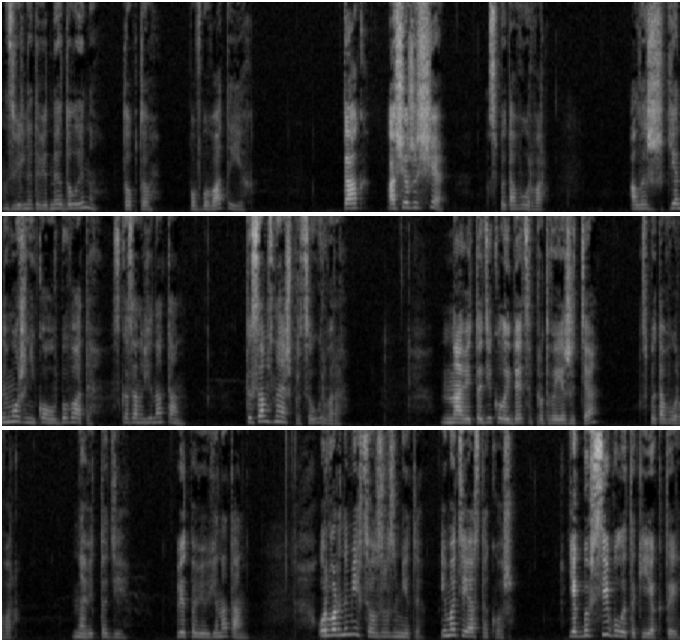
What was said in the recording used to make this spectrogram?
Звільнити від них долину? Тобто повбивати їх? Так, а що ж ще? спитав Урвар. Але ж я не можу нікого вбивати, сказав Юнатан. Ти сам знаєш про це, Урваре. Навіть тоді, коли йдеться про твоє життя? спитав Урвар. Навіть тоді, відповів Юнатан. Урвар не міг цього зрозуміти, і Матіас також. Якби всі були такі, як ти,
